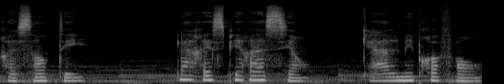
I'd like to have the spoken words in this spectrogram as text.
Ressentez la respiration calme et profonde.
